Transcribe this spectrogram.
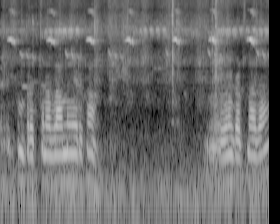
அதுக்கும் பிரச்சனை இல்லாமல் இருக்கும் தூரம் கட்டினா தான்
